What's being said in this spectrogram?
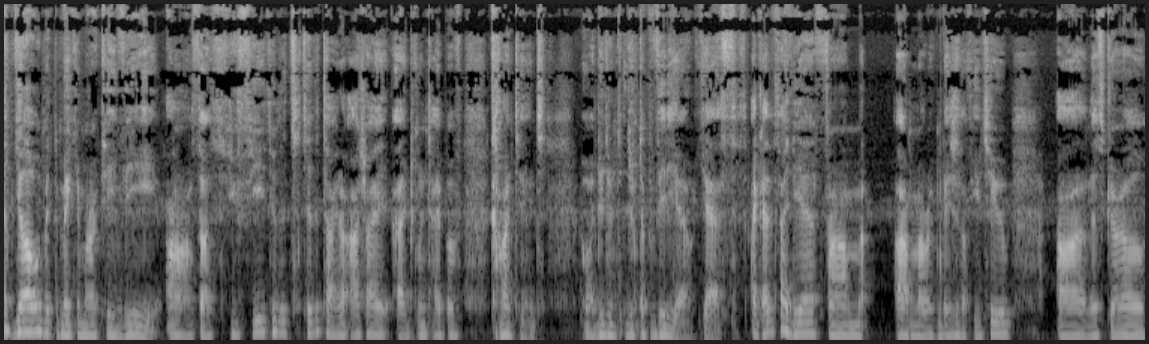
up, y'all? We're at the Make Ya Marc TV. Uh, so you see through the to the title, I'll try a different type of content or different, different type of video. Yes, I got this idea from um, my recommendations of YouTube. Uh, this girl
